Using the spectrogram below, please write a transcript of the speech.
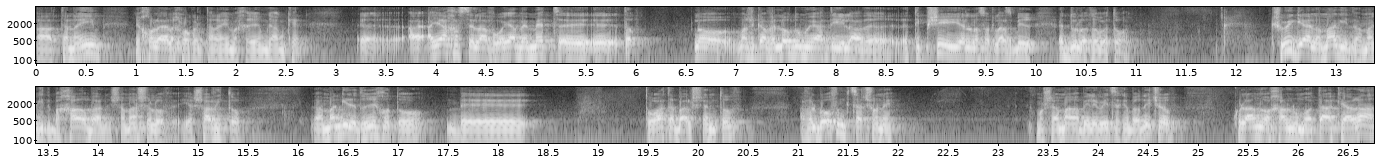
התנאים, יכול היה לחלוק על תנאים אחרים גם כן. היחס אליו, הוא היה באמת, טוב, לא, מה שנקרא, ולא דמויה תהילה, טיפשי יהיה לנסות להסביר את דולתו בתורה. כשהוא הגיע למגיד, והמגיד בחר בנשמה שלו וישב איתו, והמגיד הדריך אותו בתורת הבעל שם טוב, אבל באופן קצת שונה. כמו שאמר רבי לוי יצחק מברדיצ'וב, כולנו אכלנו מאותה הקערה,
